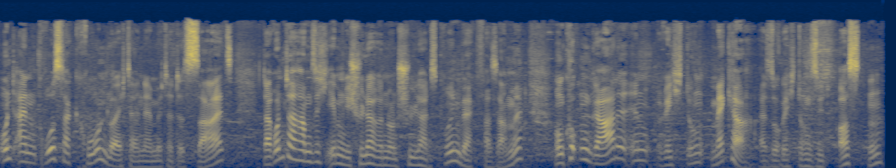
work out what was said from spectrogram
Und ein großer Kronleuchter in der Mitte des Saals. Darunter haben sich eben die Schülerinnen und Schüler des Grünberg versammelt und gucken gerade in Richtung Mekka, also Richtung Südosten.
